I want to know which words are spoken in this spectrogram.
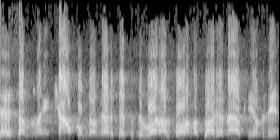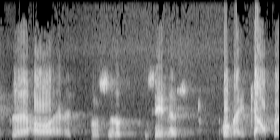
eh, sammanhangen. Kanske om de hade sett att det var en albaner så hade jag, nej okej, jag vill inte ha hennes brorsor och kusiner på mig. Kanske.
